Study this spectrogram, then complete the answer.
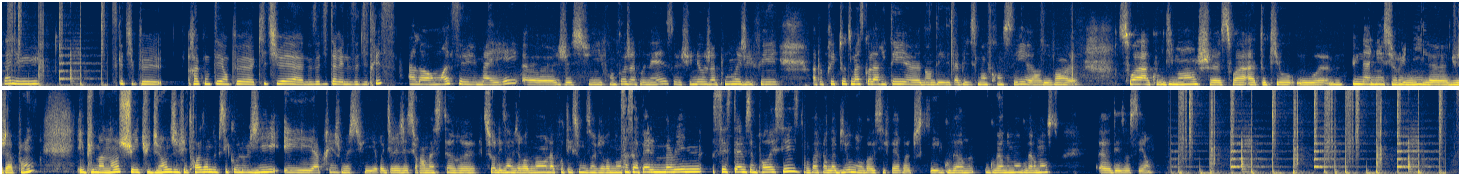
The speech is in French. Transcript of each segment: Salut Est-ce que tu peux raconter un peu qui tu es à nos auditeurs et nos auditrices? Alors moi c'est Maë, euh, je suis franco-japonaise, je suis née au Japon et j'ai fait à peu près toute ma scolarité euh, dans des établissements français euh, en vivant soit à Court Dimanche, euh, soit à Tokyo ou euh, une année sur une île euh, du Japon. Et puis maintenant, je suis étudiante, j'ai fait trois ans de psychologie et après, je me suis redirigée sur un master sur les environnements, la protection des environnements. Ça s'appelle Marine Systems and Policies. On va faire de la bio, mais on va aussi faire tout ce qui est gouvernement, gouvernance des océans.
